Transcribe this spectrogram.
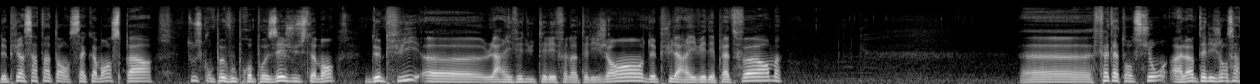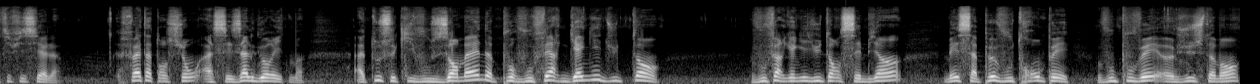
Depuis un certain temps, ça commence par tout ce qu'on peut vous proposer justement depuis euh, l'arrivée du téléphone intelligent, depuis l'arrivée des plateformes. Euh, faites attention à l'intelligence artificielle. Faites attention à ces algorithmes, à tout ce qui vous emmène pour vous faire gagner du temps. Vous faire gagner du temps, c'est bien, mais ça peut vous tromper. Vous pouvez euh, justement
